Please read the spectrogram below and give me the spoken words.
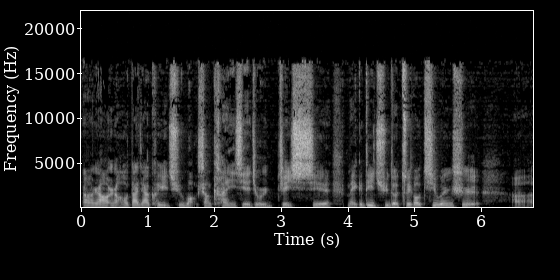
嗯，然后然后大家可以去网上看一些，就是这些每个地区的最高气温是啊，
